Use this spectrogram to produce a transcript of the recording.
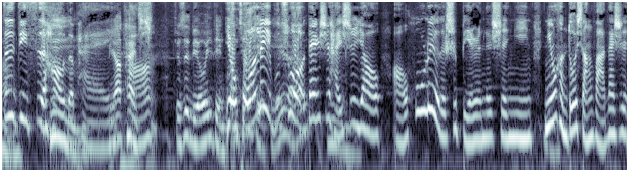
这是第四号的牌。不要太。就是留一点有活力不错，但是还是要啊忽略的是别人的声音。你有很多想法，但是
